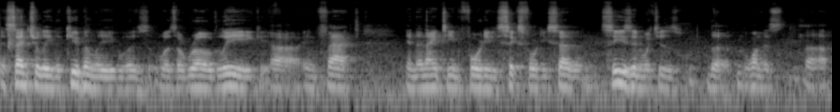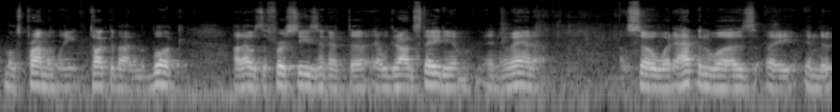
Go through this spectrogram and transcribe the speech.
essentially the Cuban League was was a rogue league. Uh, in fact, in the 1946-47 season, which is the one that's uh, most prominently talked about in the book, uh, that was the first season at the El Gran Stadium in Havana. So what happened was a, in the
